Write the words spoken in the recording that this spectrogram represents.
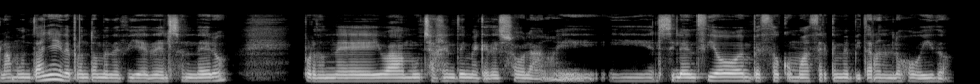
la montaña y de pronto me desvié del sendero por donde iba mucha gente y me quedé sola, ¿no? y, y, el silencio empezó como a hacer que me pitaran los oídos.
